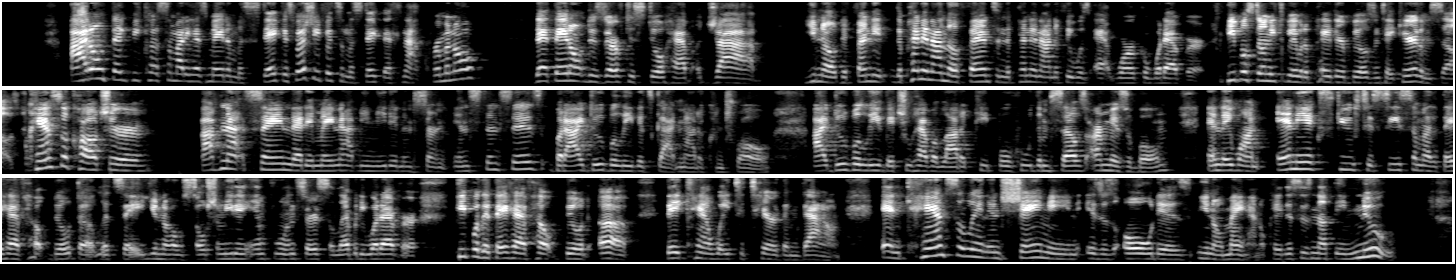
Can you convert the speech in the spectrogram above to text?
I don't think because somebody has made a mistake, especially if it's a mistake that's not criminal, that they don't deserve to still have a job you know, depending depending on the offense and depending on if it was at work or whatever. People still need to be able to pay their bills and take care of themselves. Cancel culture I'm not saying that it may not be needed in certain instances, but I do believe it's gotten out of control. I do believe that you have a lot of people who themselves are miserable and they want any excuse to see somebody that they have helped build up. Let's say, you know, social media influencer, celebrity, whatever, people that they have helped build up. They can't wait to tear them down. And canceling and shaming is as old as, you know, man. Okay. This is nothing new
